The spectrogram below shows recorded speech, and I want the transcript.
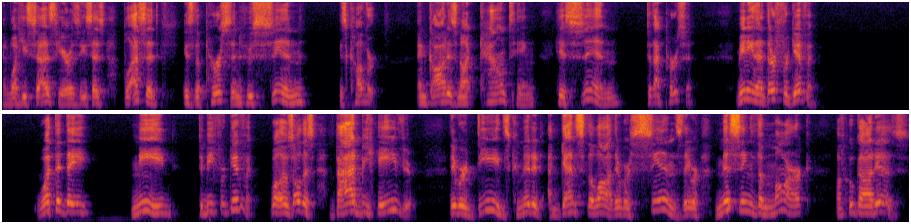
And what he says here is he says, Blessed is the person whose sin is covered. And God is not counting his sin to that person, meaning that they're forgiven. What did they need to be forgiven? Well, it was all this bad behavior. They were deeds committed against the law. They were sins. They were missing the mark of who God is.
